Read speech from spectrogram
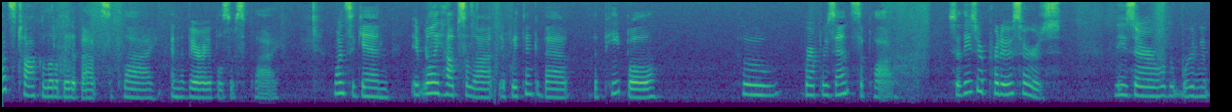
let's talk a little bit about supply and the variables of supply. Once again, it really helps a lot if we think about the people who represent supply. So these are producers. These are, we're going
